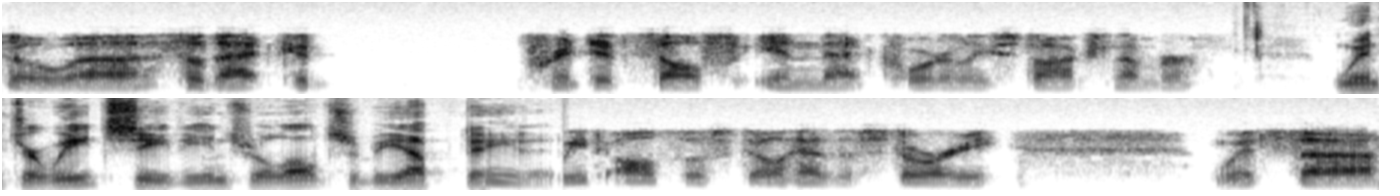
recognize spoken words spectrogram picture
So uh, so that could print itself in that quarterly stocks number winter wheat seedings will also be updated. Wheat also still has a story with uh,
